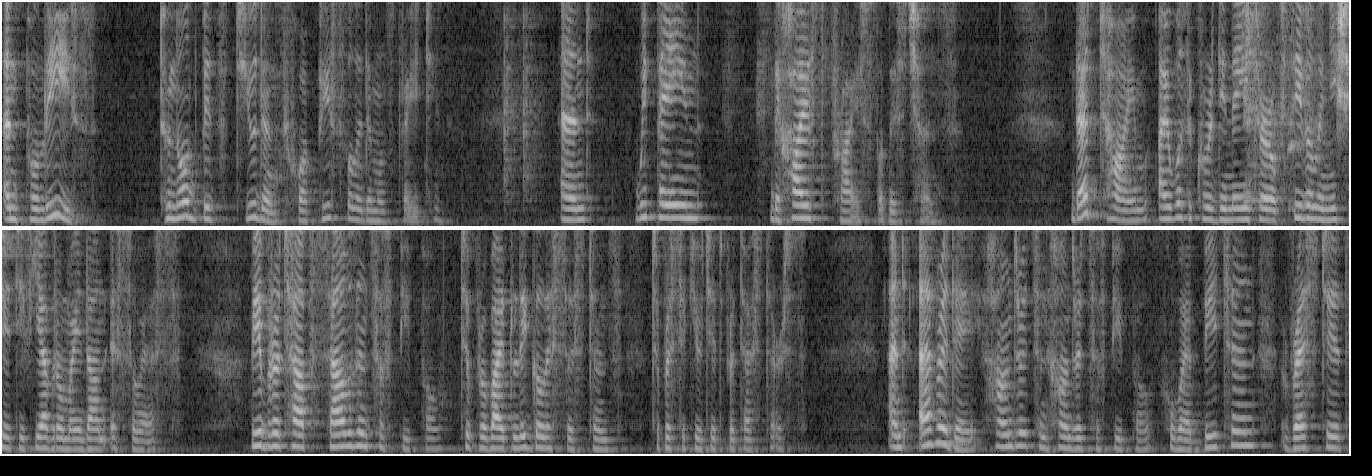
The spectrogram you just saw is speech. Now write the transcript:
and police do not beat students who are peacefully demonstrating. And we paying the highest price for this chance. That time, I was a coordinator of civil initiative Euromaidan SOS. We brought up thousands of people to provide legal assistance to persecuted protesters. And every day, hundreds and hundreds of people who were beaten, arrested,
